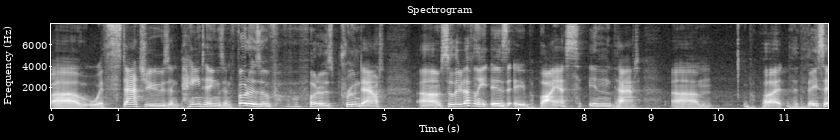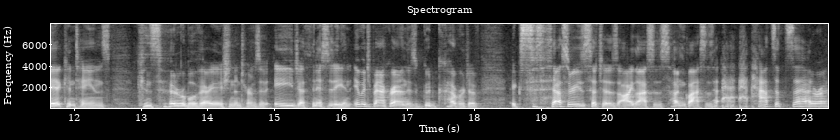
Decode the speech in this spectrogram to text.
uh, with statues and paintings and photos of photos pruned out. Um, so there definitely is a bias in that, um, but they say it contains considerable variation in terms of age, ethnicity, and image background. There's good coverage of accessories such as eyeglasses, sunglasses, hats, etc.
